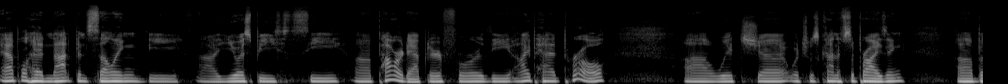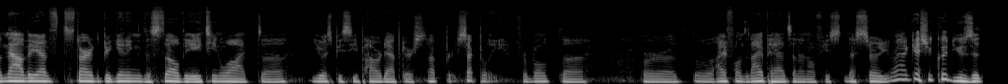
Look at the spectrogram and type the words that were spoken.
Apple had not been selling the uh, USB C uh, power adapter for the iPad Pro, uh, which uh, which was kind of surprising. Uh, but now they have started beginning to sell the 18 watt uh, USB C power adapter separately for both uh, for uh, the iPhones and iPads. I don't know if you necessarily. Well, I guess you could use it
